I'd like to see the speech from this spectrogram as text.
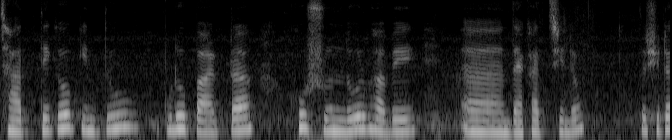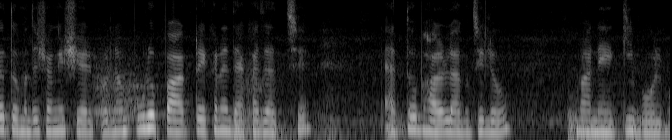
ছাদ থেকেও কিন্তু পুরো পার্কটা খুব সুন্দরভাবে দেখাচ্ছিল। তো সেটাও তোমাদের সঙ্গে শেয়ার করলাম। পুরো পার্কটা এখানে দেখা যাচ্ছে। এত ভালো লাগছিল। মানে কি বলব?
